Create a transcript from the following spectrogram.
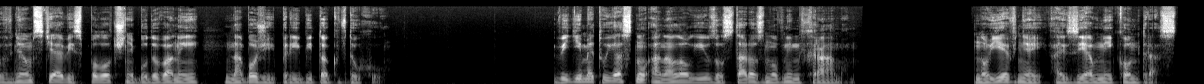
v ňom ste aj vy spoločne budovaní na Boží príbytok v duchu. Vidíme tu jasnú analógiu so starozmluvným chrámom. No je v nej aj zjavný kontrast.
